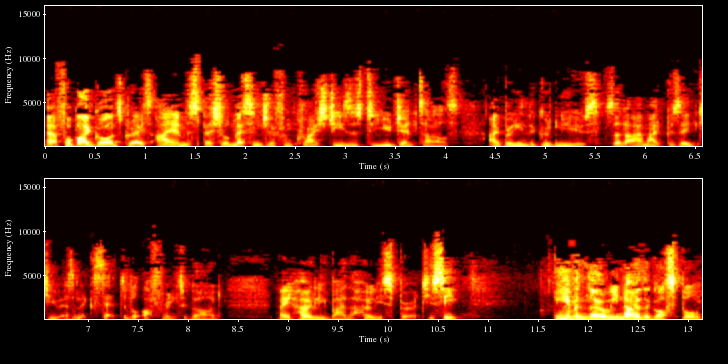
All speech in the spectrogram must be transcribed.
Uh, for by God's grace, I am a special messenger from Christ Jesus to you Gentiles I bring you the good news so that I might present you as an acceptable offering to God, made holy by the Holy Spirit. You see, even though we know the gospel,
